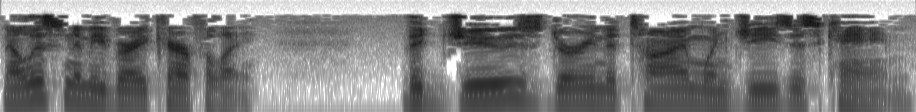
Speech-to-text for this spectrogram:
Now listen to me very carefully. The Jews during the time when Jesus came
